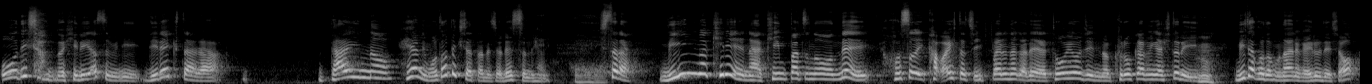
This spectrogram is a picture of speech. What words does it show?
オーディションの昼休みにディレクターが団員の部屋に戻ってきちゃったんですよレッスンの部屋に。そしたらみんな綺麗な金髪のね細い可愛い人たちいっぱいいる中で東洋人の黒髪が一人見たこともないのがいるでしょ？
